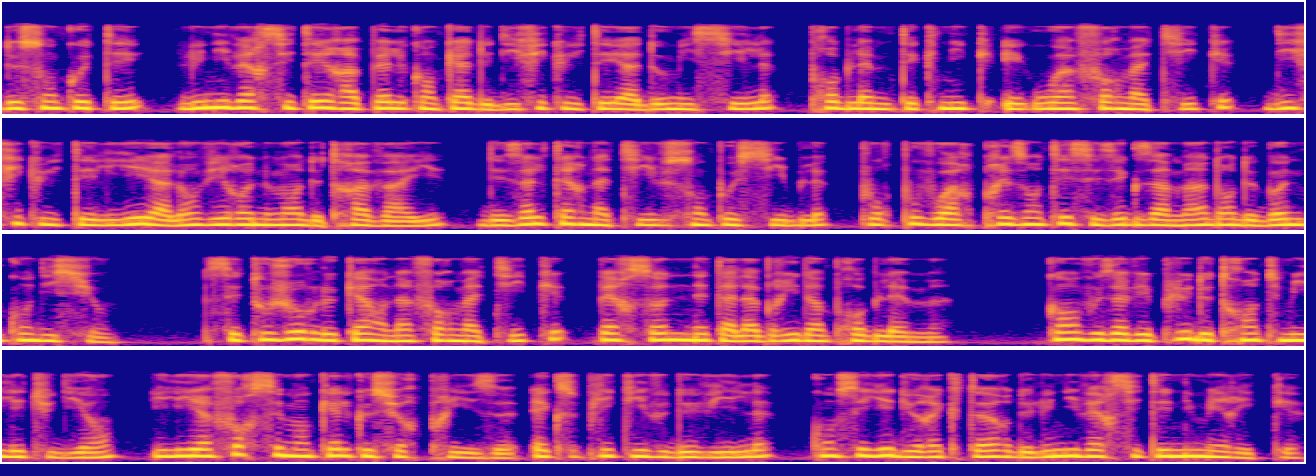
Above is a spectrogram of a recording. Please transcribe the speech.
De son côté, l'université rappelle qu'en cas de difficultés à domicile, problèmes techniques et ou informatiques, difficultés liées à l'environnement de travail, des alternatives sont possibles pour pouvoir présenter ses examens dans de bonnes conditions. C'est toujours le cas en informatique, personne n'est à l'abri d'un problème. Quand vous avez plus de 30 000 étudiants, il y a forcément quelques surprises, explique Yves Deville, conseiller du recteur de l'université numérique.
